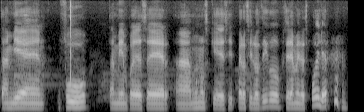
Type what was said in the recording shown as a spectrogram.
También Fu, también puede ser ah, unos que, pero si los digo sería medio spoiler.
